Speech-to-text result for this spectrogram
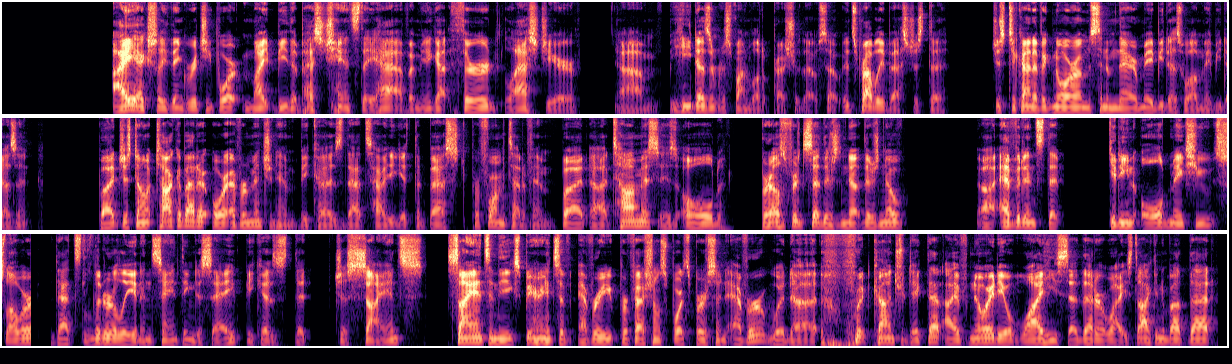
I actually think Richie Porte might be the best chance they have. I mean, he got third last year. Um, he doesn't respond well to pressure though, so it's probably best just to just to kind of ignore him, send him there. Maybe does well, maybe doesn't. But just don't talk about it or ever mention him because that's how you get the best performance out of him. But uh, Thomas is old. Brailsford said there's no there's no uh, evidence that getting old makes you slower. That's literally an insane thing to say because that just science science and the experience of every professional sports person ever would uh, would contradict that. I have no idea why he said that or why he's talking about that.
